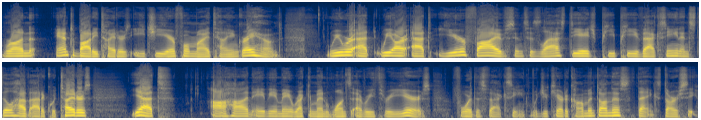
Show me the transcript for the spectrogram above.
run antibody titers each year for my Italian Greyhound. We were at we are at year 5 since his last DHPP vaccine and still have adequate titers. Yet, AAHA and AVMA recommend once every three years for this vaccine. Would you care to comment on this? Thanks, Darcy.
